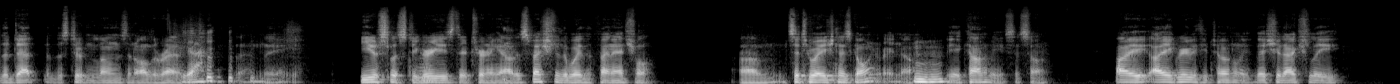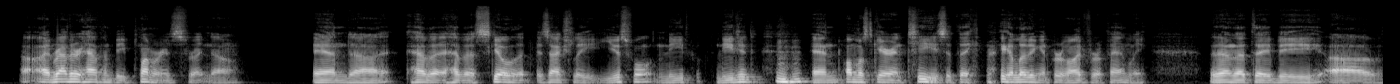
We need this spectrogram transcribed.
the debt of the student loans and all the rest. Yeah. the useless degrees they're turning out, especially the way the financial um, situation is going right now, the economies and so on. I, I agree with you totally. They should actually, uh, I'd rather have them be plumbers right now and uh, have a have a skill that is actually useful, need, needed, and almost guarantees that they can make a living and provide for a family, than that they be uh,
